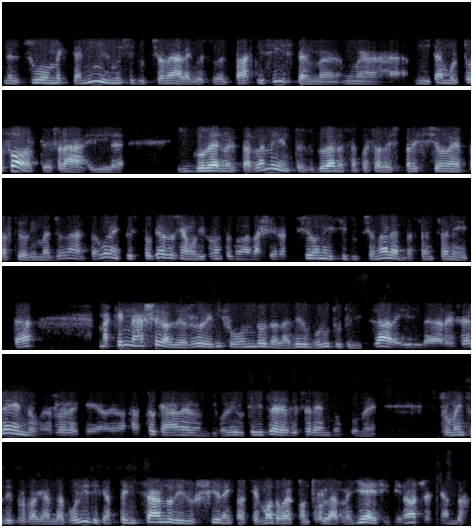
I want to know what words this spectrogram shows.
nel suo meccanismo istituzionale, questo del party system, una unità molto forte fra il, il governo e il Parlamento, il governo è sempre stato espressione del partito di maggioranza, ora in questo caso siamo di fronte ad una lacerazione istituzionale abbastanza netta ma che nasce dall'errore di fondo dall'aver voluto utilizzare il referendum, errore che aveva fatto Cameron, di voler utilizzare il referendum come strumento di propaganda politica, pensando di riuscire in qualche modo a controllarne gli esiti, no? Cercando,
